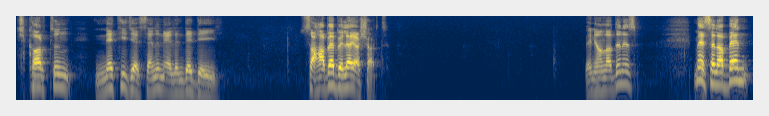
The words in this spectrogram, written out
çıkartın, netice senin elinde değil. Sahabe böyle yaşardı. Beni anladınız mı? Mesela ben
